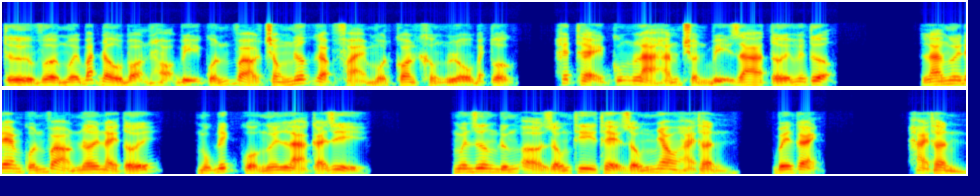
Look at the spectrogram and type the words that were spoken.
từ vừa mới bắt đầu bọn họ bị cuốn vào trong nước gặp phải một con khổng lồ bạch tuộc, hết thể cũng là hắn chuẩn bị ra tới huyễn tượng. Là ngươi đem cuốn vào nơi này tới, mục đích của ngươi là cái gì? Nguyên Dương đứng ở giống thi thể giống nhau hải thần, bên cạnh. Hải thần,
